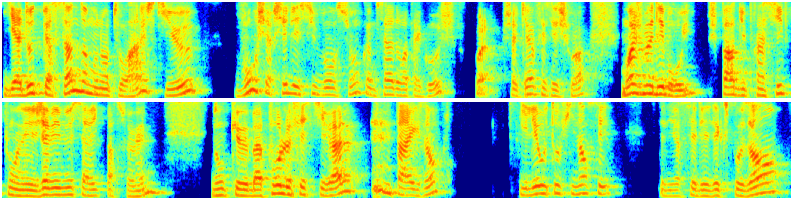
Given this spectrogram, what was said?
Il y a d'autres personnes dans mon entourage qui, eux, vont chercher des subventions comme ça à droite à gauche. Voilà, chacun fait ses choix. Moi, je me débrouille. Je pars du principe qu'on n'est jamais mieux servi que par soi-même. Donc, euh, bah, pour le festival, par exemple, il est autofinancé. C'est-à-dire, c'est des exposants,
